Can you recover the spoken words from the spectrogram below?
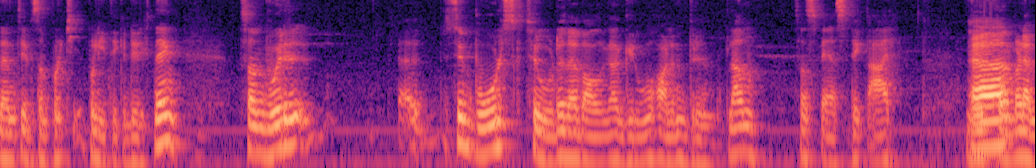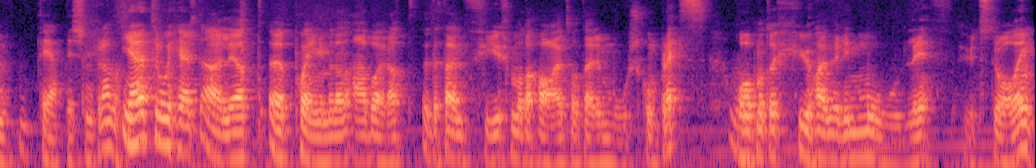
Den type sånn politikerdyrkning. Sånn hvor eh, symbolsk tror du det valget av Gro Harlem Brundtland sånn spesifikt er? Hvor Eh, kommer den fetisjen fra? da? Jeg tror helt ærlig at uh, poenget med den er bare at dette er en fyr som måtte ha et sånt der morskompleks. Og på en måte hun har en veldig moderlig utstråling.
